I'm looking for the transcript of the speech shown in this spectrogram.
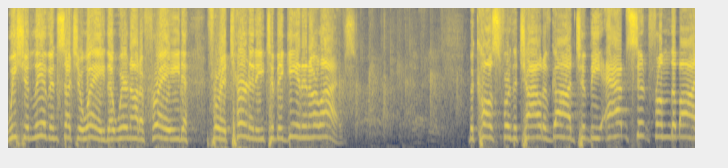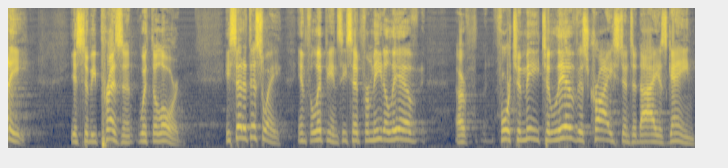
we should live in such a way that we're not afraid for eternity to begin in our lives. Because for the child of God to be absent from the body is to be present with the Lord. He said it this way in Philippians He said, For me to live, or for to me to live is Christ and to die is gain.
